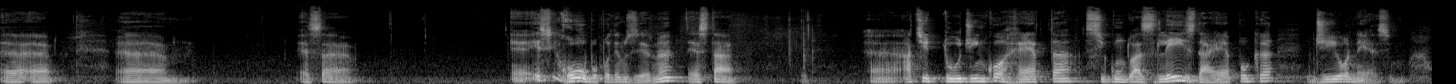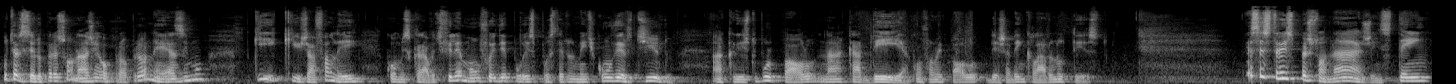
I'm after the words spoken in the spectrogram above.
Uh, essa é, esse roubo, podemos dizer, né? esta uh, atitude incorreta, segundo as leis da época, de Onésimo. O terceiro personagem é o próprio Onésimo, que, que já falei, como escravo de Filemão, foi depois, posteriormente, convertido a Cristo por Paulo na cadeia, conforme Paulo deixa bem claro no texto. Esses três personagens têm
